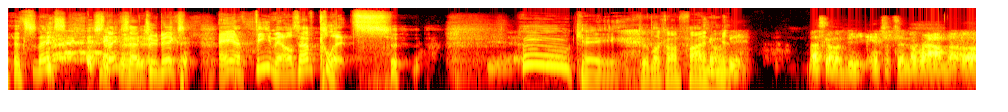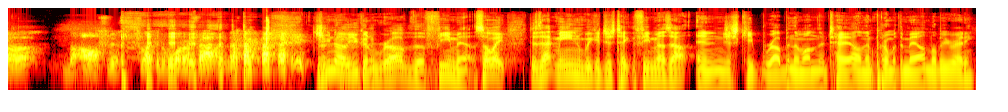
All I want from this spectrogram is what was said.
dicks. snakes snakes have two dicks, and females have clits. Yeah, Okay. Good luck on that's finding gonna it. be that's gonna be interesting around the uh, the office fucking water fountain. Do you know you can rub the female? So wait, does that mean we could just take the females out and just keep rubbing them on their tail and then put them with the male and they'll be ready?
